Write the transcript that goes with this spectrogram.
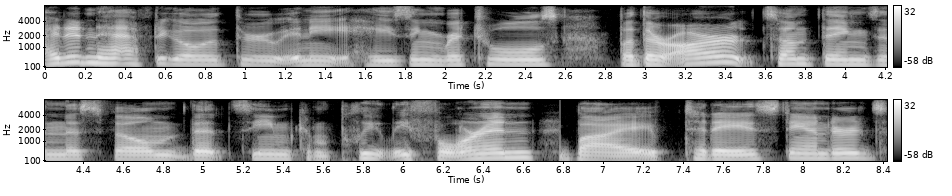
I didn't have to go through any hazing rituals, but there are some things in this film that seem completely foreign by today's standards.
